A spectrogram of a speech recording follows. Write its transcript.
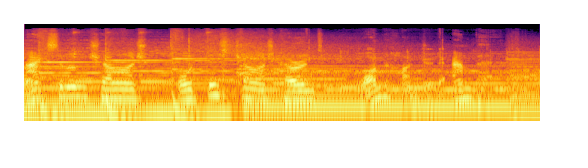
Maximum charge or discharge current 100 ampere.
